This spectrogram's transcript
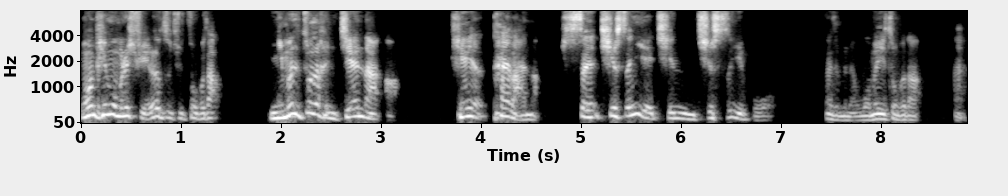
我们凭我们的血肉之躯做不到，你们做的很艰难啊，天也太难了，神其神也轻，其死也薄，那怎么呢？我们也做不到啊，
